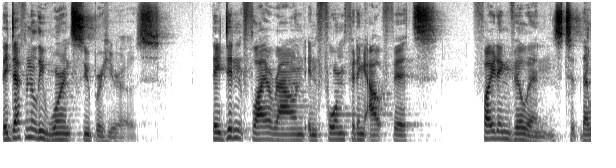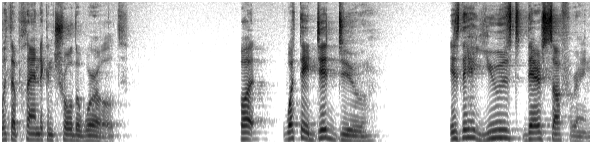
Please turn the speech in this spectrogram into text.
they definitely weren't superheroes. They didn't fly around in form fitting outfits fighting villains to, that with a plan to control the world. But what they did do is they used their suffering,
